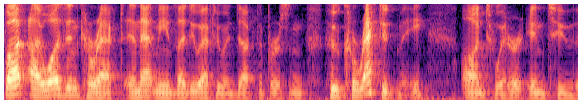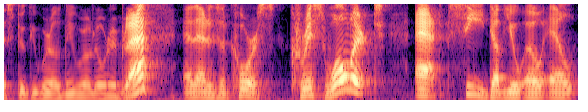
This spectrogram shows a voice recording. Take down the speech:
But I was incorrect, and that means I do have to induct the person who corrected me on Twitter into the spooky world, New World Order, blah. And that is, of course, Chris Wollert at C W O L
